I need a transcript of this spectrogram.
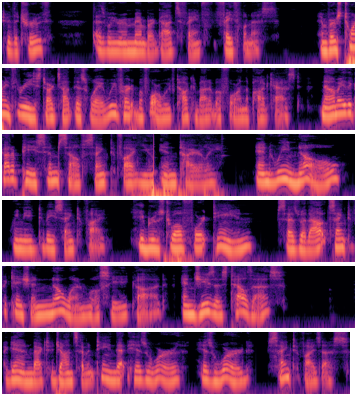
to the truth as we remember God's faith, faithfulness. And verse 23 starts out this way. We've heard it before, we've talked about it before on the podcast. Now may the God of peace himself sanctify you entirely. And we know we need to be sanctified. Hebrews 12:14 says without sanctification no one will see God. And Jesus tells us, again back to John 17, that his word, his word sanctifies us.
